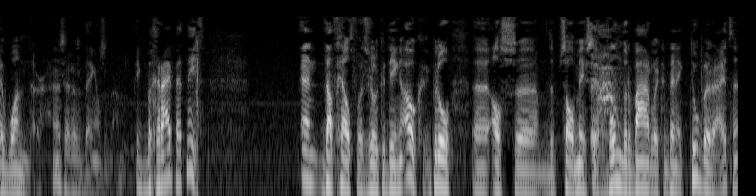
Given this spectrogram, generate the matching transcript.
I wonder, hè, zeggen ze het Engels dan. Ik begrijp het niet. En dat geldt voor zulke dingen ook. Ik bedoel, eh, als eh, de psalmist zegt, wonderbaarlijk ben ik toebereid. Hè,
